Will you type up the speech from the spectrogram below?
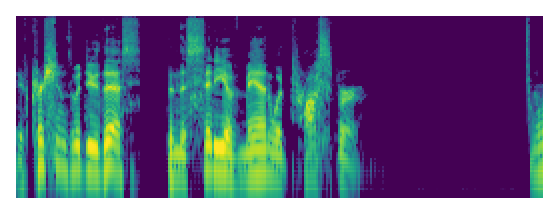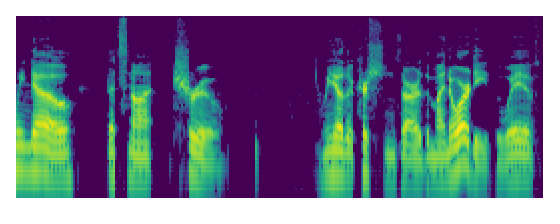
If Christians would do this, then the city of man would prosper. And we know that's not true. We know that Christians are the minority. The way of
